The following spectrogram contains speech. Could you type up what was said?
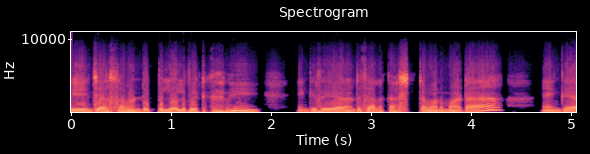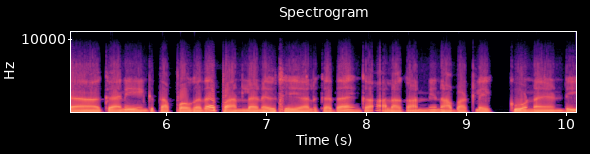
ఏం చేస్తామండి పిల్లలు పెట్టుకొని ఇంక చేయాలంటే చాలా కష్టం అనమాట. ఇంకా కానీ ఇంక తప్పవు కదా పనులు అనేవి చేయాలి కదా! ఇంకా అలాగా అన్ని నా బట్టలు ఎక్కువున్నాయండి.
